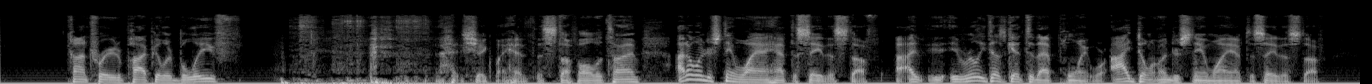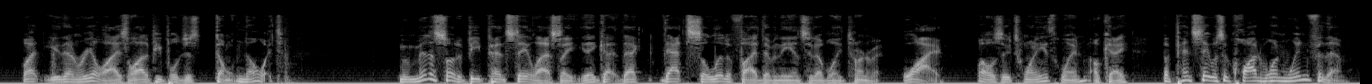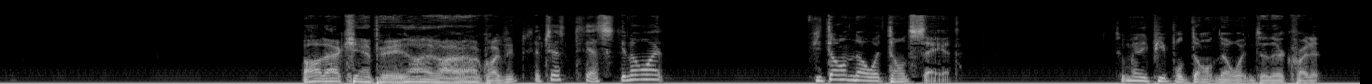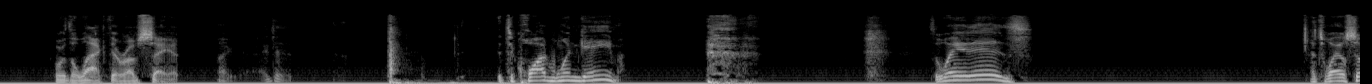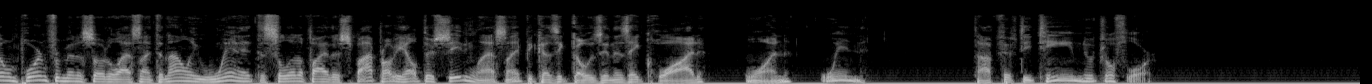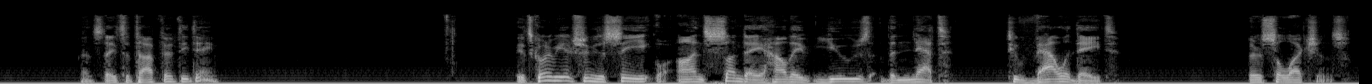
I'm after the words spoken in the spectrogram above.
contrary to popular belief, I shake my head at this stuff all the time. I don't understand why I have to say this stuff. I, it really does get to that point where I don't understand why I have to say this stuff. But you then realize a lot of people just don't know it. When Minnesota beat Penn State last night, they got that that solidified them in the NCAA tournament. Why? Well, it was their 20th win. Okay. But Penn State was a quad one win for them. Oh, that can't be. Just, yes, you know what? If you don't know it, don't say it. Too many people don't know it, and to their credit, or the lack thereof, say it. It's a quad one game. it's the way it is. That's why it was so important for Minnesota last night to not only win it, to solidify their spot, probably help their seeding last night because it goes in as a quad one win. Top 50 team, neutral floor. Penn State's a top 50 team. It's going to be interesting to see on Sunday how they use the net to validate their selections.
